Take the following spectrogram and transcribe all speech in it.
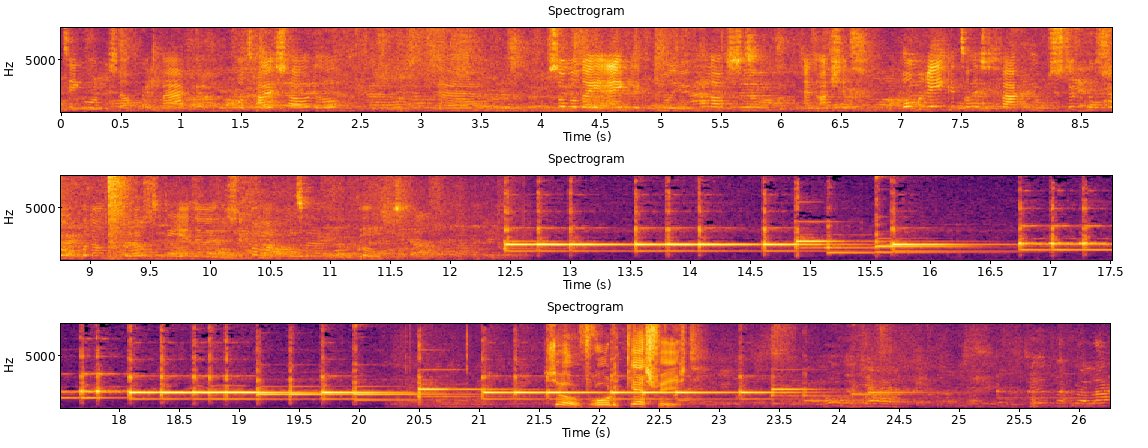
tegenwoordig zelf kunt maken. Voor het huishouden ook. Zonder dat je eigenlijk het milieu belast. En als je het omrekent, dan is het vaak nog een stuk goedkoper dan de producten die je in de supermarkt uh, koopt. Zo, vrolijk kerstfeest. Oh ja, het duurt nog wel lang,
